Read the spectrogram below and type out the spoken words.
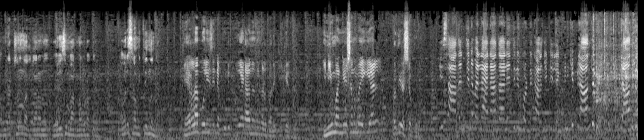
സംരക്ഷണം നൽകാനാണ് പോലീസും ഭരണകൂടമൊക്കെ അവർ ശ്രമിക്കുന്നുണ്ട്. കേരള പോലീസിന്റെ കുടിപ്പുകേടാന്ന് നിങ്ങൾ പഠിപ്പിക്കരുത്. ഇനിയും അന്വേഷണം വൈകിയാൽ പ്രതി രക്ഷപ്പെടും ഈ സാധനത്തിന് വല്ല അനാഥാലയത്തിലും കൊണ്ട് കളഞ്ഞിട്ടില്ലെങ്കിൽ എനിക്ക് ഭ്രാന്ത് പിടിക്കും. ഭ്രാന്ത്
